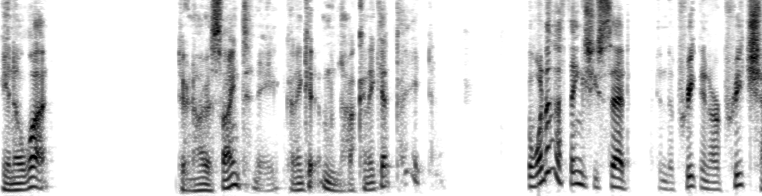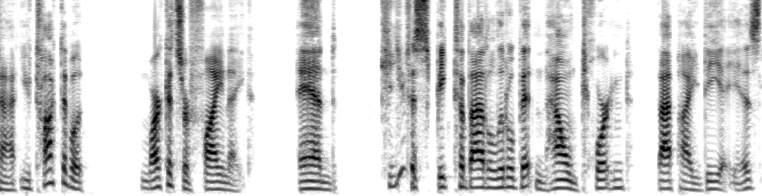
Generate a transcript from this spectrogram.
you know what? They're not assigned to me. Gonna get I'm not gonna get paid. One of the things you said in the pre in our pre-chat, you talked about markets are finite. And can you just speak to that a little bit and how important that idea is?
